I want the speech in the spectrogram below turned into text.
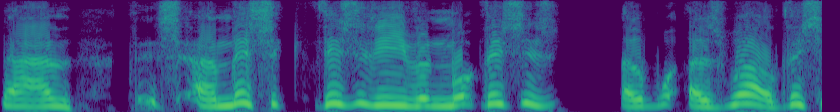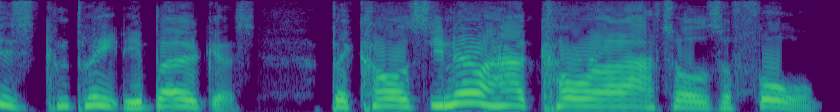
And this, and this, this is even more, this is as well, this is completely bogus because you know how coral atolls are formed?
